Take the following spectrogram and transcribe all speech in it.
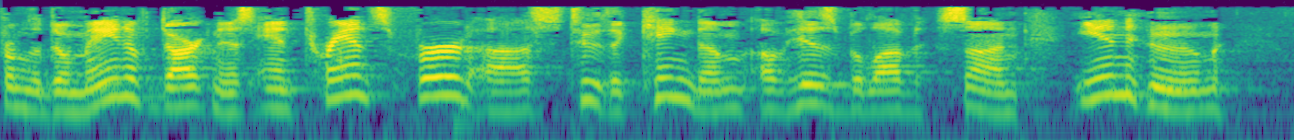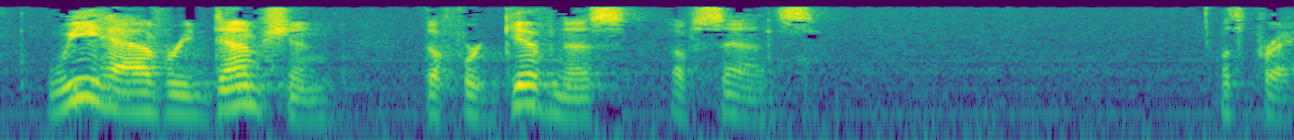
from the domain of darkness and transferred us to the kingdom of His beloved Son, in whom we have redemption the forgiveness of sins. Let's pray.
